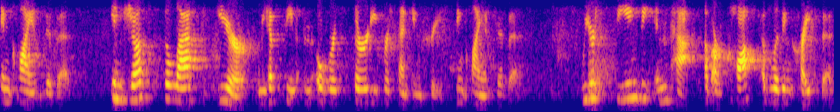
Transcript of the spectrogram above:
in client visits. In just the last year, we have seen an over 30% increase in client visits. We are seeing the impact of our cost of living crisis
